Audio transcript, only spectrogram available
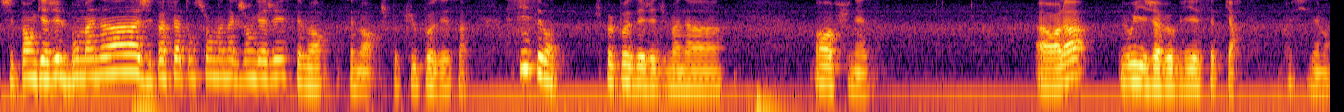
J'ai pas engagé le bon mana, j'ai pas fait attention au mana que j'ai engagé, c'est mort, c'est mort, je peux plus le poser ça. Si, c'est bon, je peux le poser, j'ai du mana. Oh punaise. Alors là, oui, j'avais oublié cette carte, précisément.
